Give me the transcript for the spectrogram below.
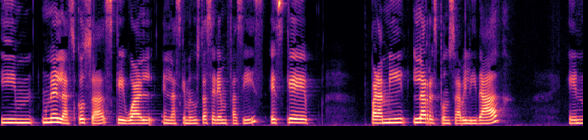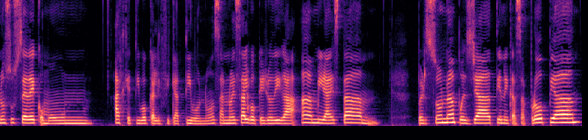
Y una de las cosas que igual en las que me gusta hacer énfasis es que para mí la responsabilidad eh, no sucede como un adjetivo calificativo, ¿no? O sea, no es algo que yo diga, ah, mira, esta persona pues ya tiene casa propia,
